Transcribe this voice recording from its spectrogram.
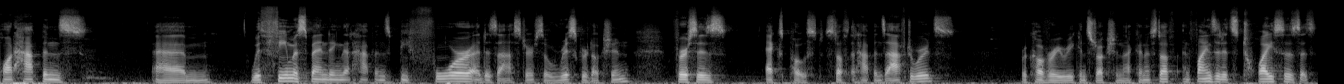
what happens um, with FEMA spending that happens before a disaster, so risk reduction, versus ex post, stuff that happens afterwards, recovery, reconstruction, that kind of stuff, and finds that it's twice as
